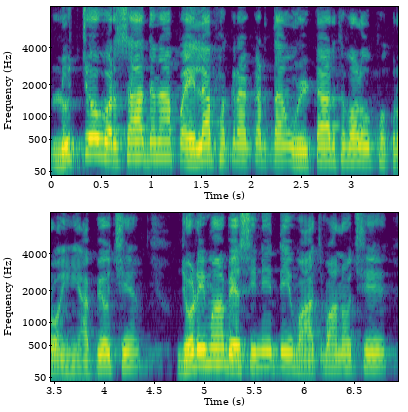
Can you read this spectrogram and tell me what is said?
લુચ્ચો વરસાદના પહેલા ફકરા કરતાં ઉલટા અર્થવાળો ફકરો અહીં આપ્યો છે. જોડીમાં બેસીને તે વાંચવાનો છે.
